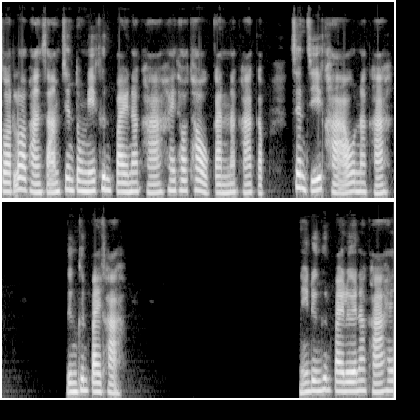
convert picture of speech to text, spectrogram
สอดลอดผ่านสามเส้นตรงนี้ขึ้นไปนะคะ ให้เท่าๆกันนะคะ กับเส้นสีขาวนะคะ ดึงขึ้นไปค่ะ นี่ดึงขึ้นไปเลยนะคะ ให้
